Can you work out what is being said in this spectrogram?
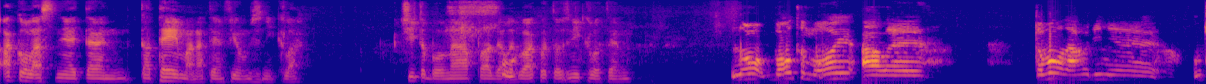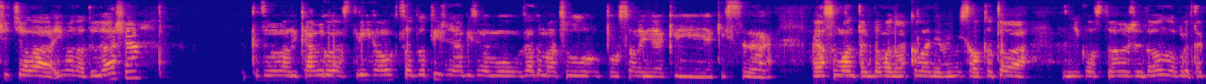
ako vlastne ten, tá téma na ten film vznikla? Či to bol nápad, alebo ako to vzniklo ten... No, bol to môj, ale to bolo na hodine učiteľa Ivana Dudáša. Keď sme mali kameru a strihol, chcel do týždňa, aby sme mu za domácu úlohu poslali nejaký, nejaký scenár. A ja som len tak doma na kolene vymyslel toto a vzniklo z toho, že no, dobre, tak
